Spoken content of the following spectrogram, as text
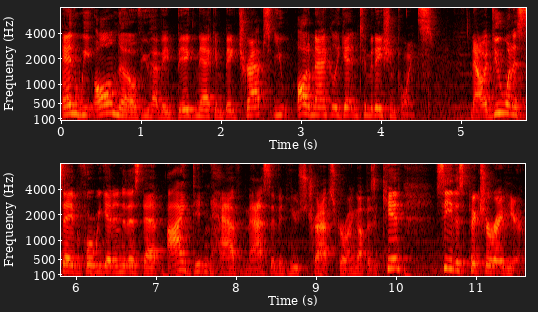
And we all know if you have a big neck and big traps, you automatically get intimidation points. Now, I do want to say before we get into this that I didn't have massive and huge traps growing up as a kid. See this picture right here.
